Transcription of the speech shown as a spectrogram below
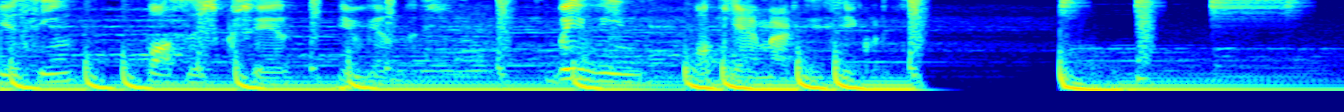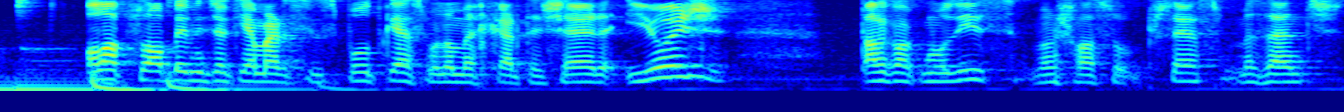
e assim possas crescer em vendas. Bem-vindo ao que é Marketing Secrets. Olá pessoal, bem-vindos ao que é Marketing Secrets Podcast. Meu nome é Ricardo Teixeira e hoje, tal qual como eu disse, vamos falar sobre o processo, mas antes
